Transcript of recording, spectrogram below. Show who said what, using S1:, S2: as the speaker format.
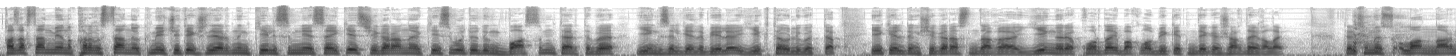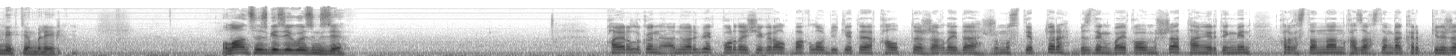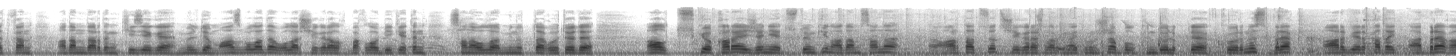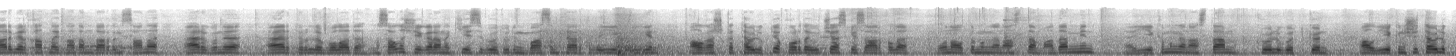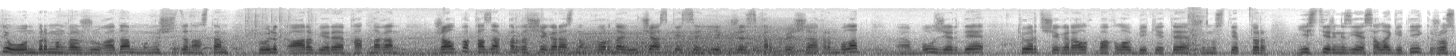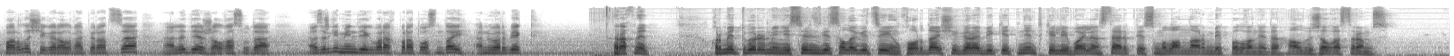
S1: Қазақстан мен Қырғызстан үкімет жетекшілерінің келісіміне сәйкес шекараны кесіп өтудің басым тәртібі енгізілгелі белі екі тәулік өтті. Екі елдің шекарасындағы ең ірі қордай бақылау бекетіндегі жағдай қалай. Тілшіміз Ұлан Нарымбектен білейік. Ұлан сөз кезегі өзіңізде.
S2: Қайырлы күн, Әнуарбек Қордай шекаралық бақылау бекеті қалыпты жағдайда жұмыс істеп тұр. Біздің байқауымызша таңертеңмен Қырғызстаннан Қазақстанға кіріп келе жатқан адамдардың кезегі мүлдем аз болады. Олар шекаралық бақылау бекетін санаулы минуттағы өтеді. Ал түске қарай және түстен кейін адам саны арта түседі. Шекарашылардың айтуынша бұл күнделікті көрініс, бірақ ары бері бірақ ары бері қатынайтын адамдардың саны әр күні әр түрлі болады. Мысалы, шекараны кесіп өтудің басым тәртібі енгізілген алғашқы тәулікте Қордай учаскесі арқылы 16 мыңнан астам адам мен 2 мыңнан астам көлік өткен. Ал екінші тәулікте 11 мыңға жуық адам, 1300-ден астам көлік ары бері қатынаған. Жалпы Қазақ-Қырғыз шекарасының Қордай учаскесі 245 шақырым болады. Бұл жерде төрт шекаралық бақылау бекеті жұмыс істеп тұр. Естеріңізге сала кетейік, жоспарлы шекаралық операция әлі де жалғасуда. Әзірге мендегі бар ақпарат осындай. Әнуарбек.
S1: Рахмет. Құрметті көрермен, естеріңізге сала кетейін, Қордай шекара бекетінен тікелей байланысты әріптесім Ұлан Нарымбек болған еді. Ал біз жалғастырамыз.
